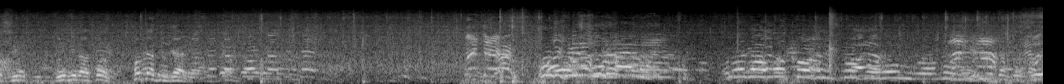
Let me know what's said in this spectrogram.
Εσύ, είναι δυνατόν. Πότε θα την βγάλεις. Όχι ρε πουρά! Ρε γαμώ το Χριστό κορό μου γαμώ.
